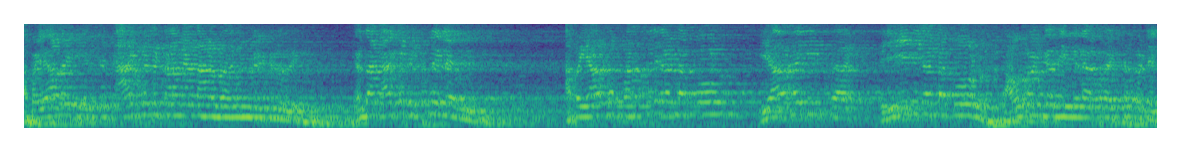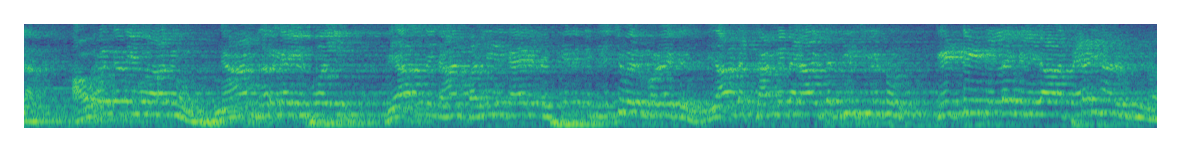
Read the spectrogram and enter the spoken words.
അപ്പൊ ഇയാൾ എനിക്ക് കാഴ്ച കിട്ടണം എന്നാണ് പറഞ്ഞുകൊണ്ടിരിക്കുന്നത്. എന്താ കാഴ്ച കിട്ടുന്നില്ല? എന്ന് അപ്പൊ ഇയാളുടെ പറച്ചിൽ കണ്ടപ്പോൾ ഇയാളുടെ ഈ രീതി കണ്ടപ്പോൾ ഔറംഗസീബിന് അത്ര ഇഷ്ടപ്പെട്ടില്ല. ഔറംഗസീബ് പറഞ്ഞു ഞാൻ ദർഗയിൽ പോയി ഇയാൾക്ക് ഞാൻ പള്ളിയിൽ കയറി നിസ്കരിച്ച് തിരിച്ചു വരുമ്പോഴേക്ക് ഇയാളുടെ കണ്ണിന്റെ കാഴ്ച തിരിച്ചു കിട്ടും. കിട്ടിയിട്ടില്ലെങ്കിൽ ഇയാളെ പേടി ഞാൻ വെട്ടുന്നു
